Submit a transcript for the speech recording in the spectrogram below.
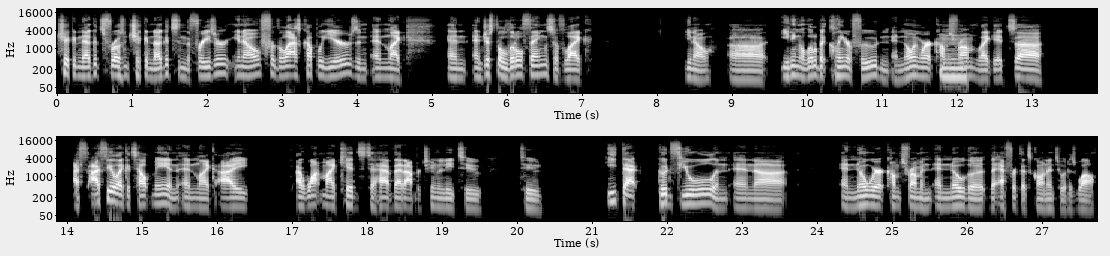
chicken nuggets, frozen chicken nuggets in the freezer, you know, for the last couple of years, and and like, and and just the little things of like, you know, uh, eating a little bit cleaner food and, and knowing where it comes Mhm. from. Like it's, uh, I f- I feel like it's helped me, and and like I I want my kids to have that opportunity to to eat that good fuel and and uh, and know where it comes from and, and know the the effort that's gone into it as well.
